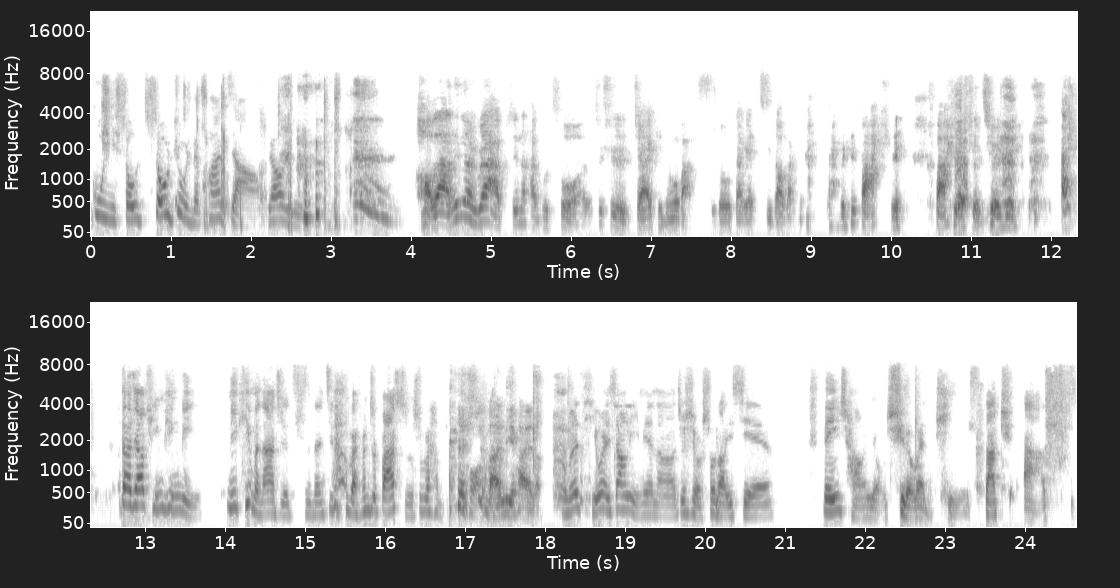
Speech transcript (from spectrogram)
故意收收住你的夸奖，不要理。好啦，那段 rap 真的还不错，就是 Jackie 能够把词都大概记到百分百分之八十八十的准确率。哎大家评评理，Nicki Minaj 的词能记到百分之八十，是不是很不错？是蛮厉害的。我们的提问箱里面呢，就是有收到一些非常有趣的问题，such as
